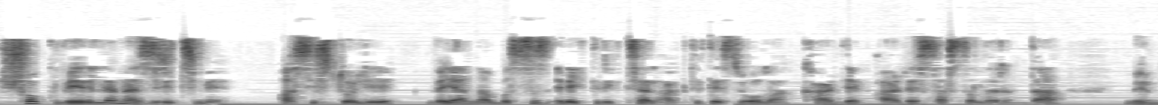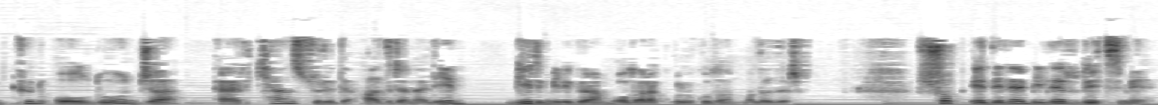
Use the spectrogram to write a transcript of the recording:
Şok verilemez ritmi, asistoli veya nabızsız elektriksel aktivitesi olan kardiyak arrest hastalarında mümkün olduğunca erken sürede adrenalin 1 mg olarak uygulanmalıdır. Şok edilebilir ritmi,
